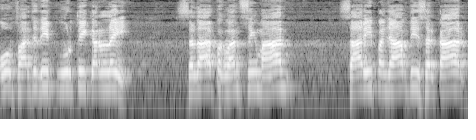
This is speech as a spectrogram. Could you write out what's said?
ਉਹ ਫਰਜ਼ ਦੀ ਪੂਰਤੀ ਕਰਨ ਲਈ ਸਰਦਾਰ ਭਗਵੰਤ ਸਿੰਘ ਮਾਨ ਸਾਰੀ ਪੰਜਾਬ ਦੀ ਸਰਕਾਰ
